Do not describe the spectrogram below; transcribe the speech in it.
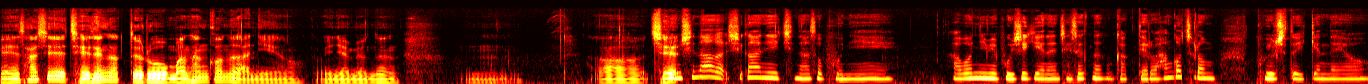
예, 사실 제 생각대로만 한 거는 아니에요. 왜냐면은 음, 아, 제 지금 시나, 시간이 지나서 보니 아버님이 보시기에는 제 생각대로 한 것처럼 보일 수도 있겠네요.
